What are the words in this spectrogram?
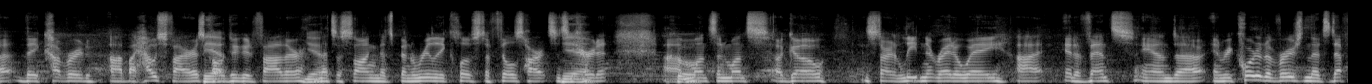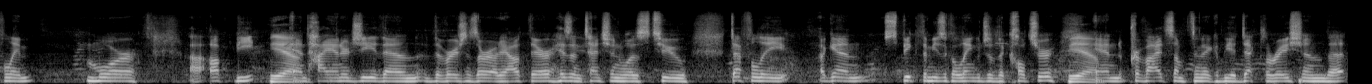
uh, they covered uh, by Housefires Yeah. called "Good Good Father." Yeah. And that's a song that's been really close to Phil's heart since he heard it uh, Cool. months and months ago, and started leading it right away uh, at events and uh, and recorded a version that's definitely more uh, upbeat Yeah. and high energy than the versions already out there. His intention was to definitely. Again, speak the musical language of the culture Yeah. and provide something that could be a declaration that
